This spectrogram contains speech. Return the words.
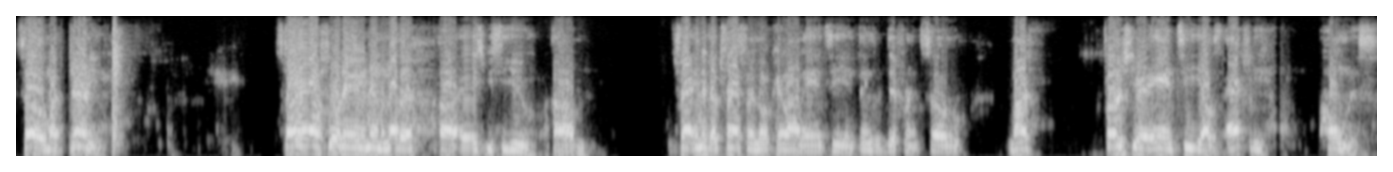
So my journey started out Florida A&M, another uh, HBCU. Um, ended up transferring North Carolina A&T, and things were different. So my first year at A&T, I was actually homeless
